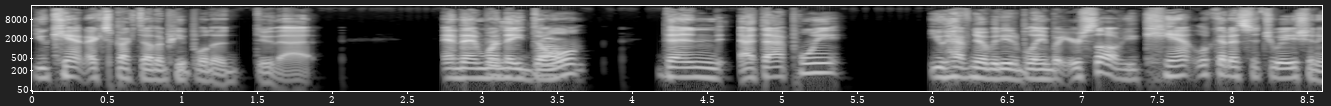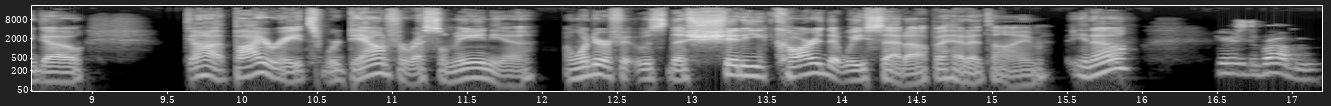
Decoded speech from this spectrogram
you can't expect other people to do that. And then when Here's they don't, then at that point, you have nobody to blame but yourself. You can't look at a situation and go, God, buy rates were down for WrestleMania. I wonder if it was the shitty card that we set up ahead of time. You know? here's the problem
